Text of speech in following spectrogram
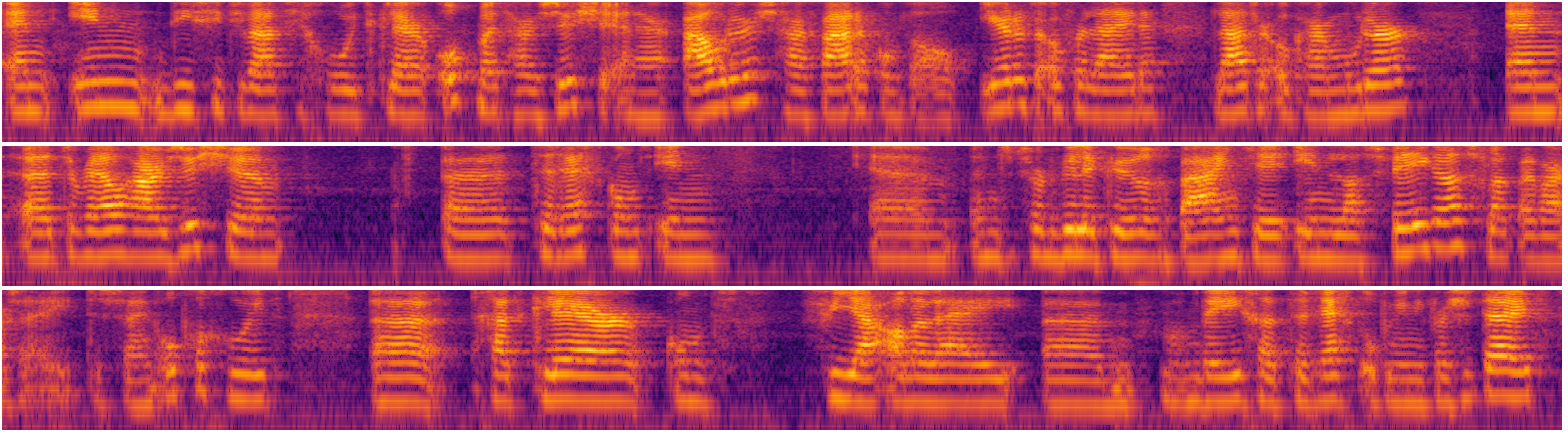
En in die situatie groeit Claire op met haar zusje en haar ouders. Haar vader komt al eerder te overlijden, later ook haar moeder. En terwijl haar zusje terechtkomt in ehm, een soort willekeurig baantje in Las Vegas, vlakbij waar zij dus zijn opgegroeid, eh, gaat Claire, komt via allerlei ehm, wegen terecht op een universiteit.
